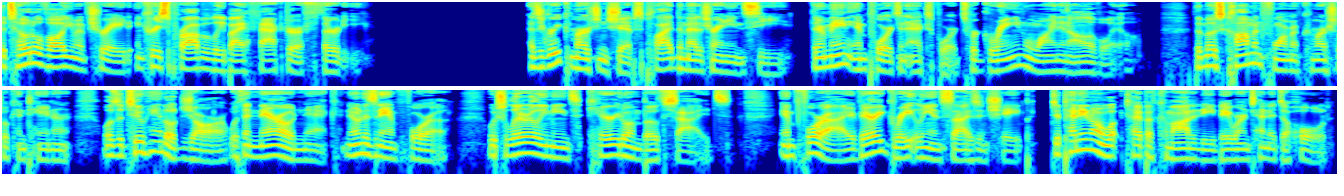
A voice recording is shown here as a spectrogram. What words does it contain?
the total volume of trade increased probably by a factor of 30. As Greek merchant ships plied the Mediterranean Sea, their main imports and exports were grain, wine, and olive oil. The most common form of commercial container was a two handled jar with a narrow neck, known as an amphora, which literally means carried on both sides. Amphorae vary greatly in size and shape, depending on what type of commodity they were intended to hold,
